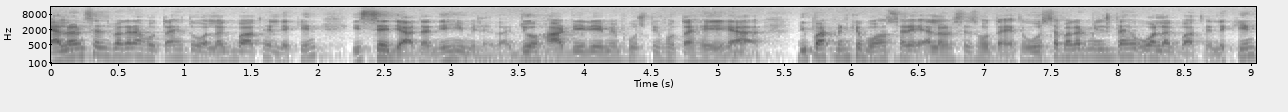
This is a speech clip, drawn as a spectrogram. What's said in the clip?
अलाउंसेस वगैरह होता है तो अलग बात है, लेकिन इससे ज़्यादा नहीं मिलेगा। जो हार्ड एरिया में पोस्टिंग होता है या डिपार्टमेंट के बहुत सारे अलाउंसेस होता है तो वो सब अगर मिलता है, वो अलग बात है। लेकिन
